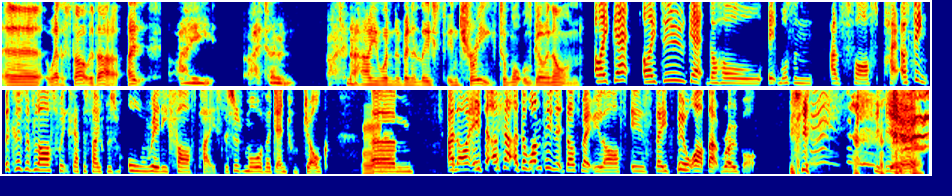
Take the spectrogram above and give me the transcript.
uh where to start with that. I I I don't I don't know how you wouldn't have been at least intrigued to what was going on. I get, I do get the whole. It wasn't as fast paced. I think because of last week's episode was all really fast paced. This was more of a gentle jog. Mm. Um, and I, it, I said the one thing that does make me laugh is they built up that robot. yeah. yeah.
